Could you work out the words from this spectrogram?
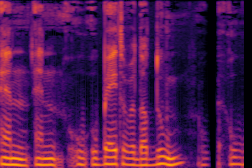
En, en hoe, hoe beter we dat doen, hoe, hoe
